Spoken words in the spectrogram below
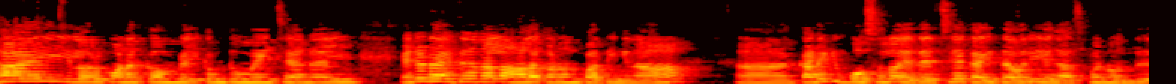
ஹாய் எல்லோருக்கும் வணக்கம். வெல்கம் டு மை சேனல் என்னடா இத்தனை நாளாக ஆளை காணோன்னு பார்த்தீங்கன்னா கடைக்கு போக சொல்ல எதர்ச்சியாக கை தவறி எங்கள் ஹஸ்பண்ட் வந்து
